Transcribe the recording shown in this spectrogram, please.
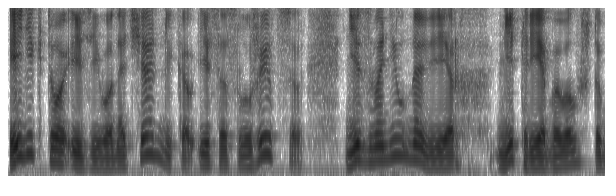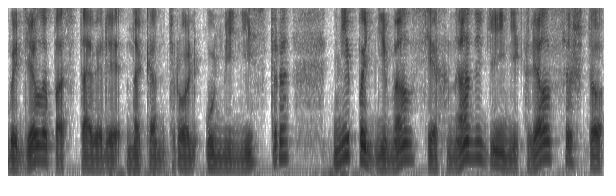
И никто из его начальников и сослуживцев не звонил наверх, не требовал, чтобы дело поставили на контроль у министра, не поднимал всех на ноги и не клялся, что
